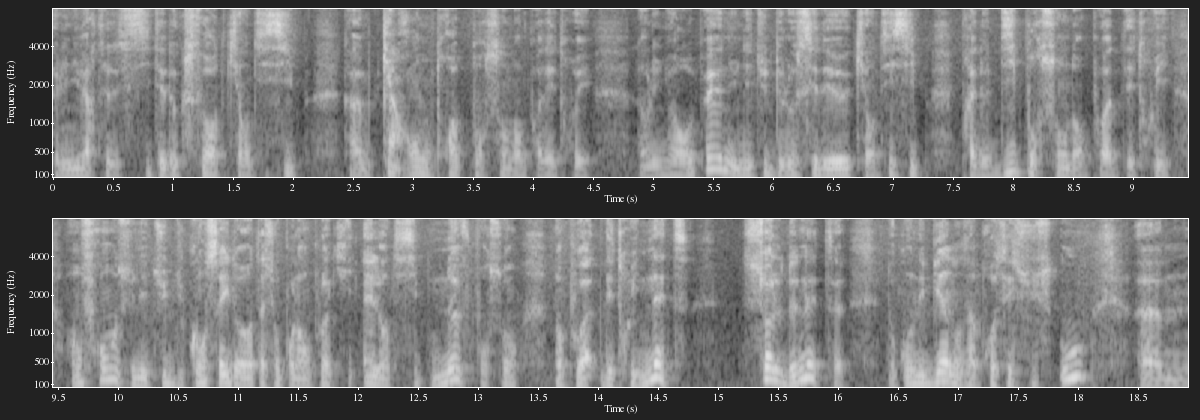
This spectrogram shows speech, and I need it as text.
l'université d'Oxford qui anticipe quand même 43% d'emplois détruits dans l'Union européenne, une étude de l'OCDE qui anticipe près de 10% d'emplois détruits en France, une étude du Conseil d'orientation pour l'emploi qui, elle, anticipe 9% d'emplois détruits nets solde net. Donc on est bien dans un processus où euh,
